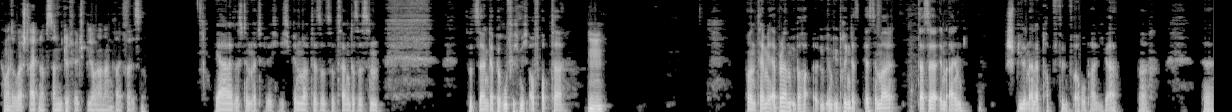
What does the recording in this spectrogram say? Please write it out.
kann man darüber streiten, ob es dann ein Mittelfeldspieler oder ein Angreifer ist. Ne? Ja, das stimmt natürlich. Ich bin noch da so, sozusagen, das ist ein, sozusagen, da berufe ich mich auf Opta. Mhm. Und Tammy Abraham über, im Übrigen das erste Mal, dass er in einem Spiel in einer Top 5 Europa Liga äh, äh,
